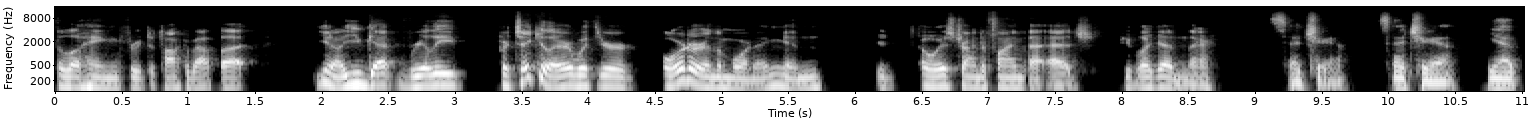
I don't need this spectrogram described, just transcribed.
the low hanging fruit to talk about. But you know, you get really particular with your order in the morning, and you're always trying to find that edge. People are getting there. So true. So true. Yep.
